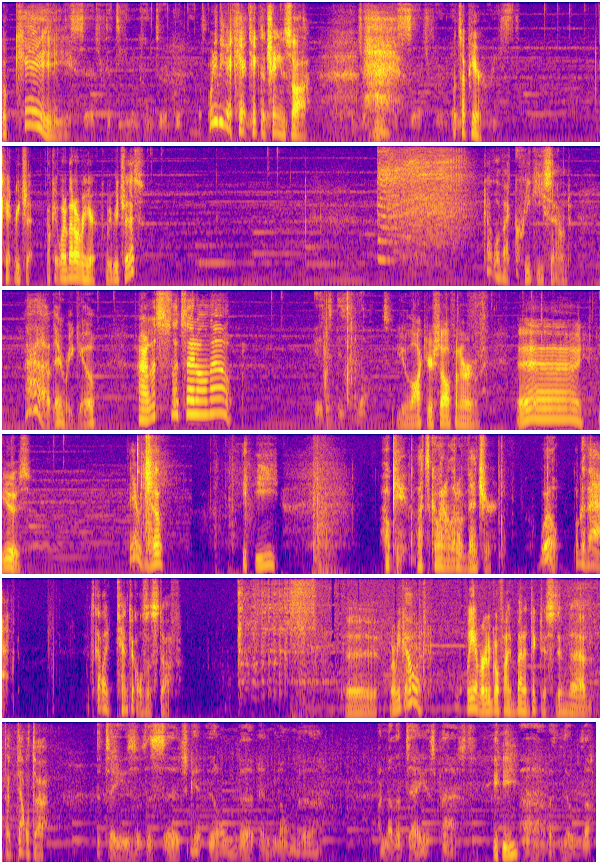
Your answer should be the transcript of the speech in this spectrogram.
okay. What do you mean I can't take the chainsaw? What's up here? Can't reach it. Okay, what about over here? Can we reach this? Gotta love that creaky sound. Ah, there we go. Alright, let's let's head on out. It is locked. You lock yourself in a room. Uh, use. There we go. Okay, let's go on a little adventure. Whoa, look at that. It's got like tentacles and stuff. Uh, where are we going? Oh yeah, we're gonna go find Benedictus in uh, the Delta. The days of the search get longer and longer. Another day has passed. Ah, with no luck.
